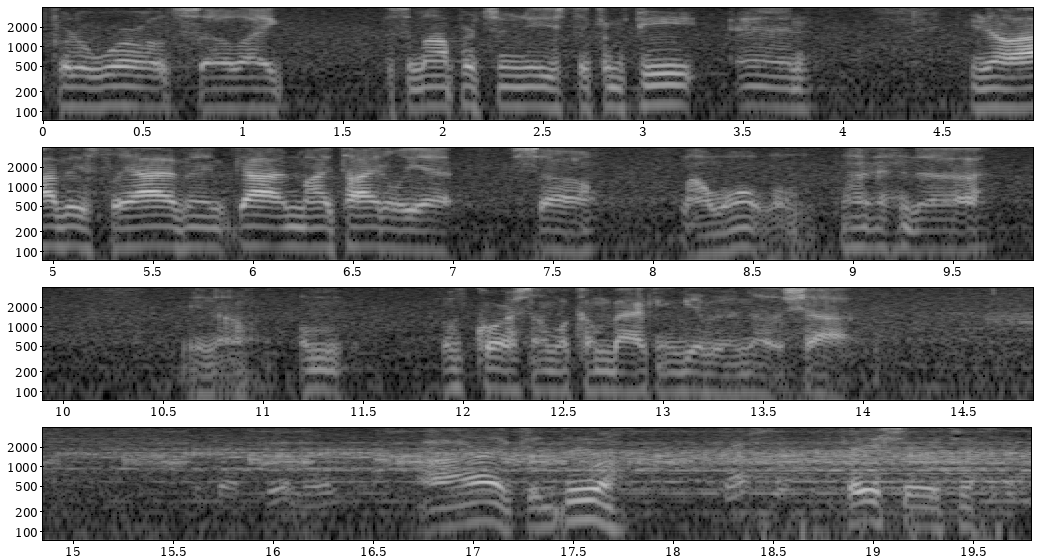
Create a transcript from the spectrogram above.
for the world. So like, some opportunities to compete, and you know, obviously I haven't gotten my title yet, so I want one, and uh, you know, I'm, of course I'm gonna come back and give it another shot. That's good, man. All right, good deal. Appreciate you.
